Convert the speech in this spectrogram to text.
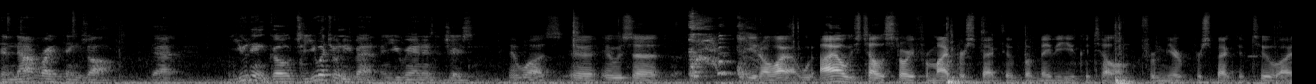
To not write things off. That you didn't go to. You went to an event and you ran into Jason. It was. Uh, it was a. You know, I, I always tell the story from my perspective, but maybe you could tell them from your perspective too. I,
